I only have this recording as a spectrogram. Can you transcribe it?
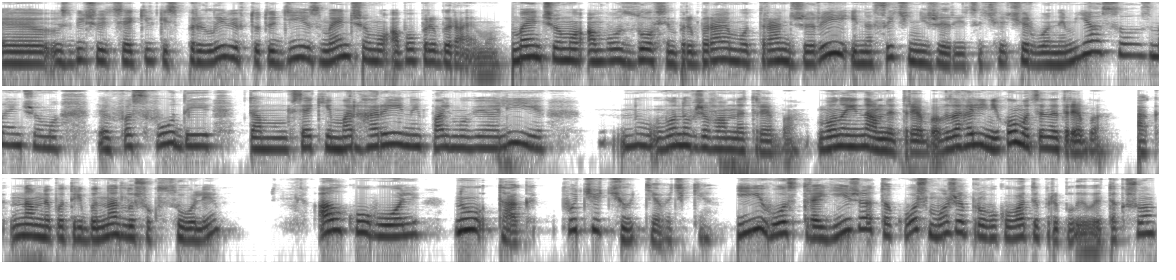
е, збільшується кількість приливів, то тоді зменшуємо або прибираємо. Зменшуємо або зовсім прибираємо трансжири і насичені жири. Це червоне м'ясо зменшуємо, е, фастфуди, там всякі маргарини, пальмові олії. Ну, воно вже вам не треба. Воно і нам не треба. Взагалі нікому це не треба. Так, нам не потрібен надлишок солі, алкоголь. Ну так, по чуть-чуть, дівчатки. І гостра їжа також може провокувати припливи. Так що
